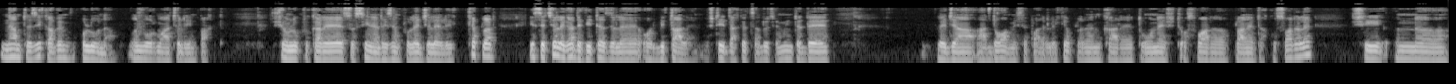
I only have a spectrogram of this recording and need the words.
ne-am trezit că avem o lună în urma acelui impact. Și un lucru care susține, de exemplu, legile lui Kepler este cel legat de vitezele orbitale. Știi, dacă îți aduce minte de legea a doua, mi se pare, lui Kepler, în care tu unești o soară planeta cu soarele și în uh,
